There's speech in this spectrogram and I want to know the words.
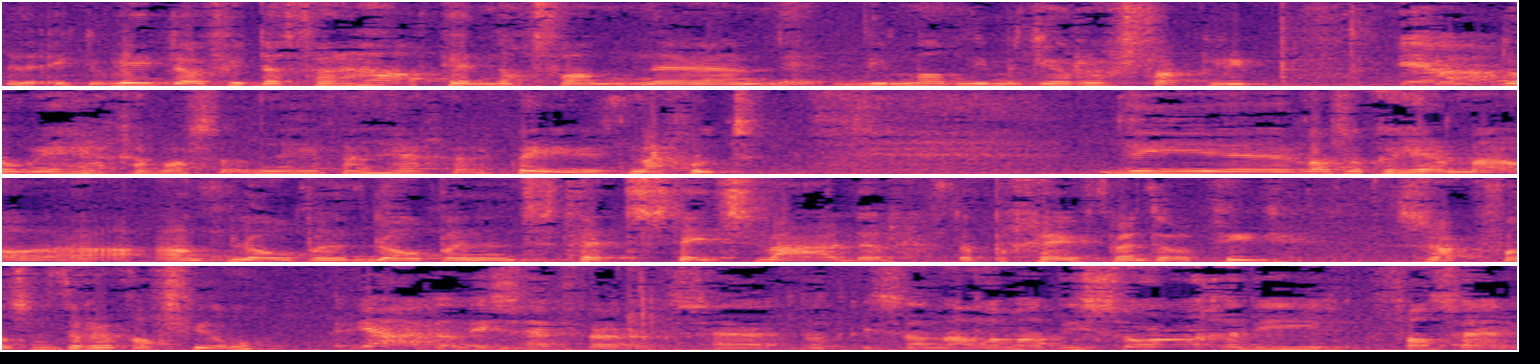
Ik weet niet of je dat verhaal kent nog van uh, die man die met die rugzak liep. Ja. Door Hegger was dat? Nee, van Hegger? Ik weet het niet. Maar goed. Die uh, was ook helemaal aan het lopen, het lopen en het werd steeds zwaarder. Dat op een gegeven moment ook die zak van zijn rug afviel. Ja, dan is hij ver, dat is dan allemaal die zorgen die van, zijn,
